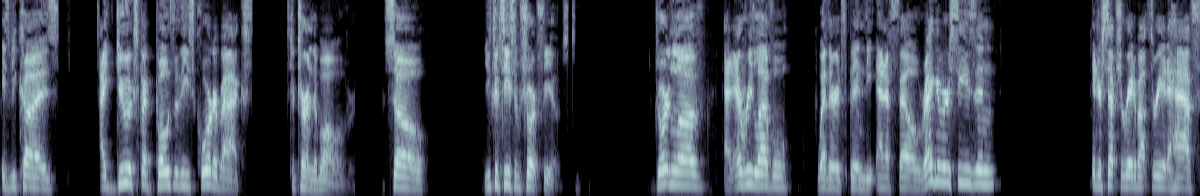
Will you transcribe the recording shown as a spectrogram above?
is because I do expect both of these quarterbacks to turn the ball over. So you could see some short fields. Jordan Love at every level, whether it's been the NFL regular season, interception rate about three and a half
